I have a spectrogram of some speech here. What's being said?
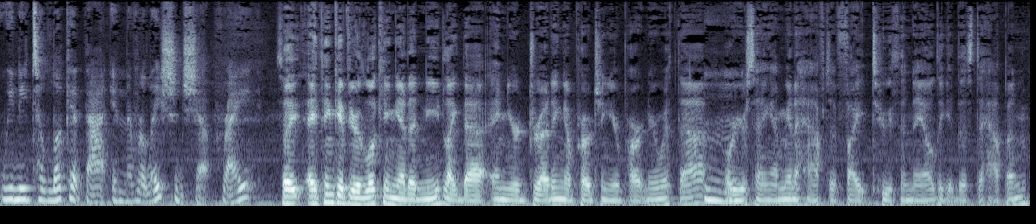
we need to look at that in the relationship, right? So I, think if you're looking at a need like that and you're dreading approaching your partner with that, Mm-hmm. or you're saying I'm going to have to fight tooth and nail to get this to happen,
